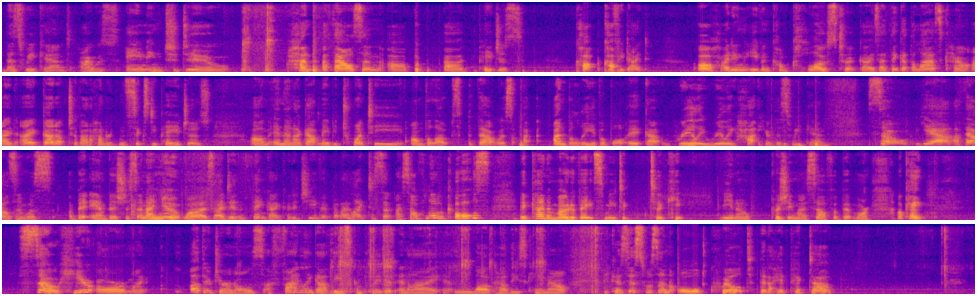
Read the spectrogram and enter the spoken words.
this weekend I was aiming to do a thousand uh, book uh, pages co coffee dyed. Oh, I didn't even come close to it, guys. I think at the last count, I, I got up to about 160 pages. Um, and then I got maybe 20 envelopes, but that was uh, unbelievable. It got really, really hot here this weekend. So, yeah, a thousand was a bit ambitious, and I knew it was. I didn't think I could achieve it, but I like to set myself little goals. It kind of motivates me to, to keep, you know, pushing myself a bit more. Okay, so here are my other journals. I finally got these completed and I love how these came out because this was an old quilt that I had picked up.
